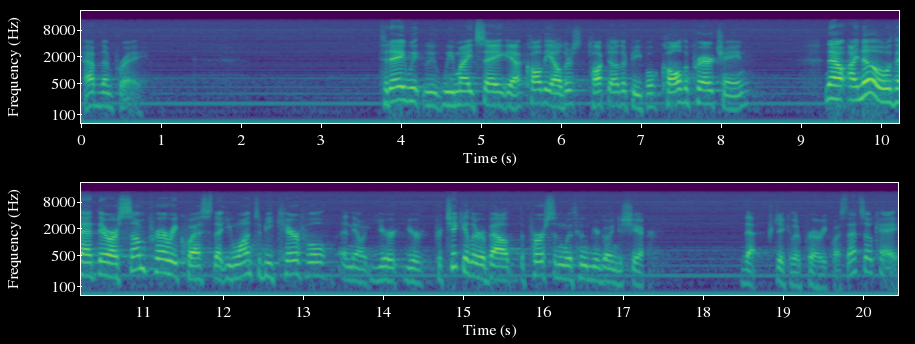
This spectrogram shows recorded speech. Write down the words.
have them pray. Today, we, we, we, might say, yeah, call the elders, talk to other people, call the prayer chain. Now, I know that there are some prayer requests that you want to be careful and you know, you're, you're particular about the person with whom you're going to share that particular prayer request. That's okay.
